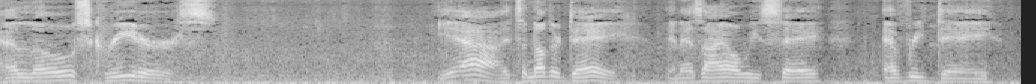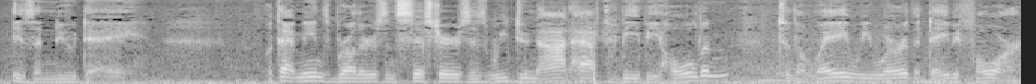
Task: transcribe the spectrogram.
Hello, Screeters. Yeah, it's another day. And as I always say, every day is a new day. What that means, brothers and sisters, is we do not have to be beholden to the way we were the day before.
